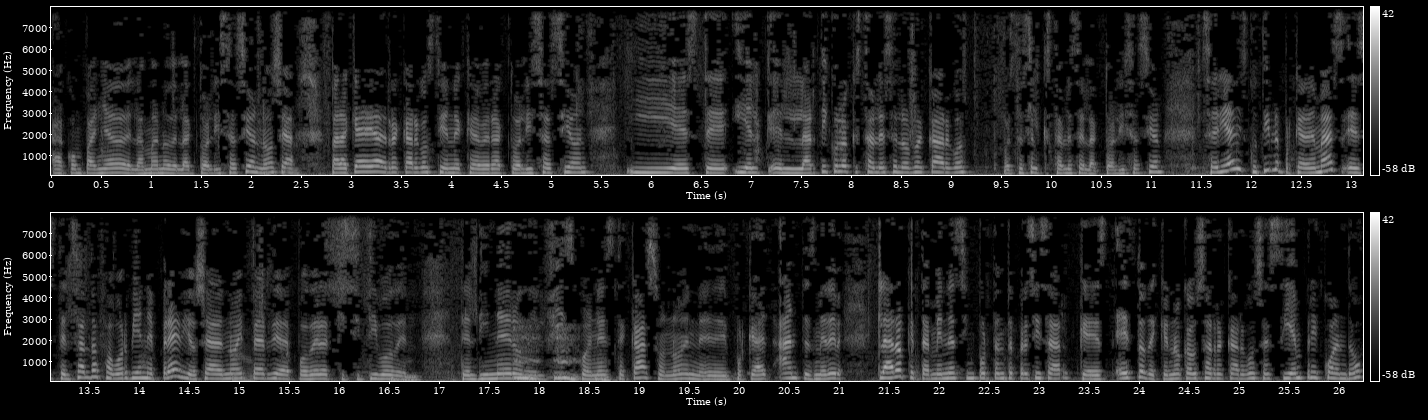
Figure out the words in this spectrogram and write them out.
acompañada de la mano de la actualización, ¿no? O sea, para que haya recargos tiene que haber actualización y este y el, el artículo que establece los recargos, pues es el que establece la actualización. Sería discutible porque además este el saldo a favor viene previo, o sea, no hay pérdida de poder adquisitivo del, del dinero del fisco en este caso, ¿no? En, eh, porque antes me debe. Claro que también es importante precisar que es, esto de que no causa recargos es siempre y cuando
